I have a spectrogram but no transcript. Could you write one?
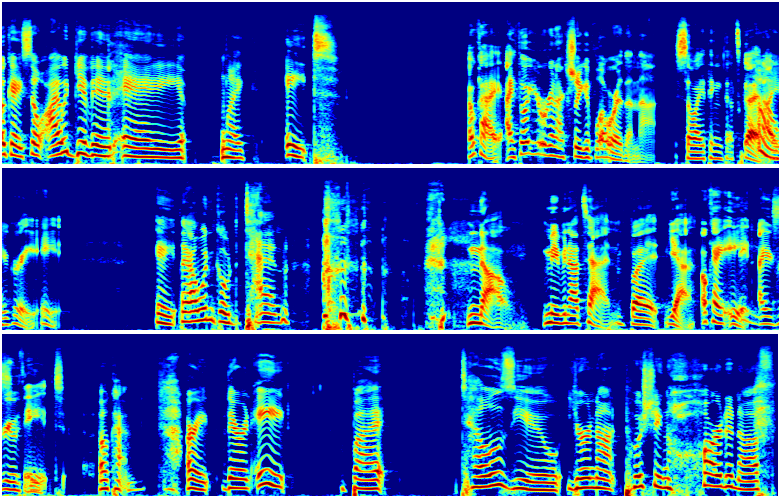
Okay, so I would give it a like eight. Okay. I thought you were going to actually give lower than that. So I think that's good. I Oh. agree. Eight. Eight. Like I wouldn't go to ten. No, maybe not 10, but yeah. Okay. Eight. I agree with eight. Okay. All right. They're an eight, but tells you you're not pushing hard enough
